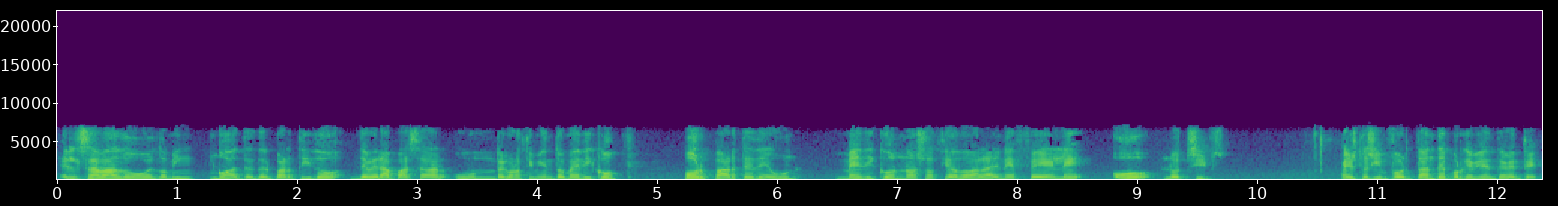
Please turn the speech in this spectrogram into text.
El sábado o el domingo, antes del partido, deberá pasar un reconocimiento médico por parte de un médico no asociado a la NFL o los Chiefs. Esto es importante porque, evidentemente,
